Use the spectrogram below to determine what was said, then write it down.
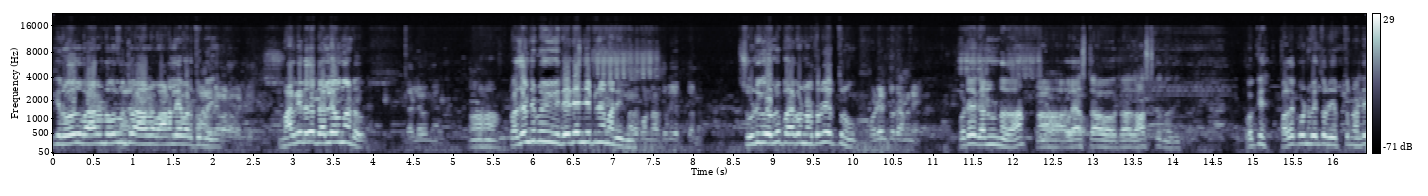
ఈ రోజు వారం రోజుల నుంచి వాన- వానలే పడుతున్నాయి. మార్కెట్ ఏదో డల్లే ఉందంటావు. డల్లే ఉంది. ప్రజెంట్ ఇప్పుడు రేట్ ఏం చెప్పినా మరి పదకొండున్నరతో చెప్తాను సుడిగోళ్ళు పదకొండున్నరతో చెప్తున్నావు. పొడేలతో గన్ ఉన్నదా? లాస్ట్ లాస్ట్ ఉన్నది. ఓకే పదకొండు వేలతో చెప్తున్నాండి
